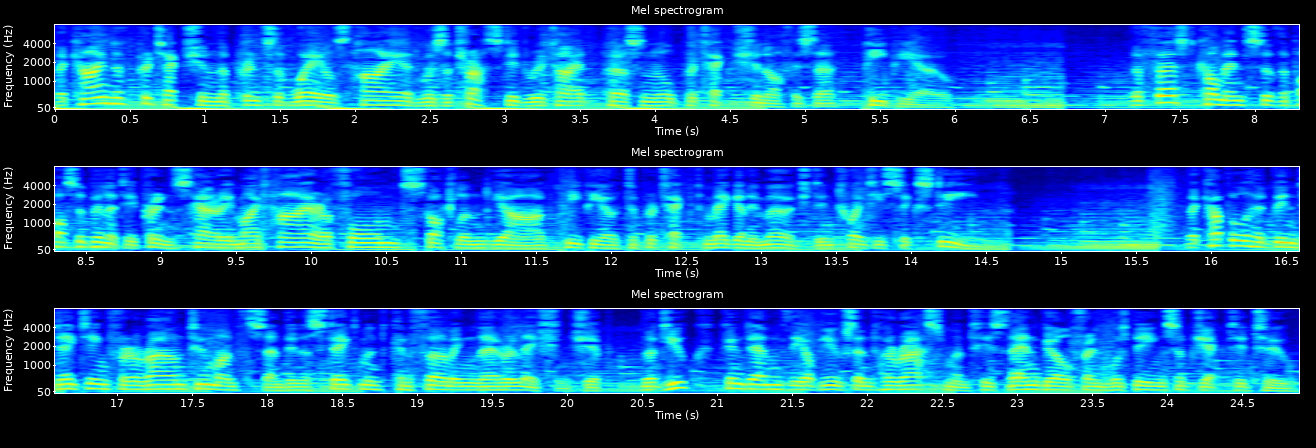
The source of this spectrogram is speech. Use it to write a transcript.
The kind of protection the Prince of Wales hired was a trusted retired personal protection officer, PPO. The first comments of the possibility Prince Harry might hire a formed Scotland Yard PPO to protect Meghan emerged in 2016. The couple had been dating for around two months and in a statement confirming their relationship, the Duke condemned the abuse and harassment his then-girlfriend was being subjected to.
